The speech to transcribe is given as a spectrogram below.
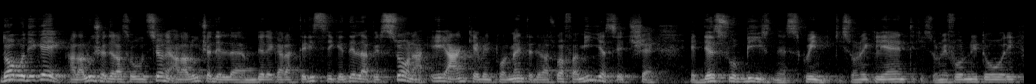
Dopodiché, alla luce della soluzione, alla luce del, delle caratteristiche della persona e anche eventualmente della sua famiglia, se c'è, e del suo business, quindi chi sono i clienti, chi sono i fornitori,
